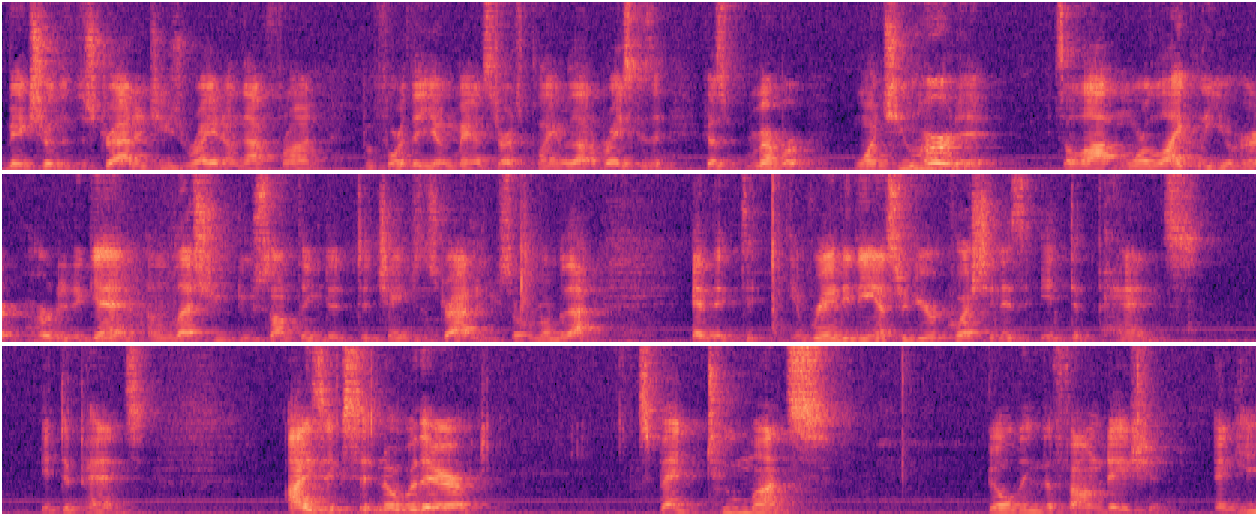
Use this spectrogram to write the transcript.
make sure that the strategy is right on that front before the young man starts playing without a brace. Because because remember, once you hurt it, it's a lot more likely you hurt, hurt it again unless you do something to, to change the strategy. So remember that. And the, to- Randy, the answer to your question is it depends. It depends. Isaac sitting over there spent two months building the foundation, and he,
